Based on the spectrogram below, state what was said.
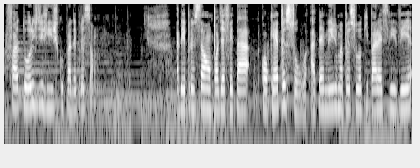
Fatores de risco para a depressão. A depressão pode afetar qualquer pessoa, até mesmo uma pessoa que parece viver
